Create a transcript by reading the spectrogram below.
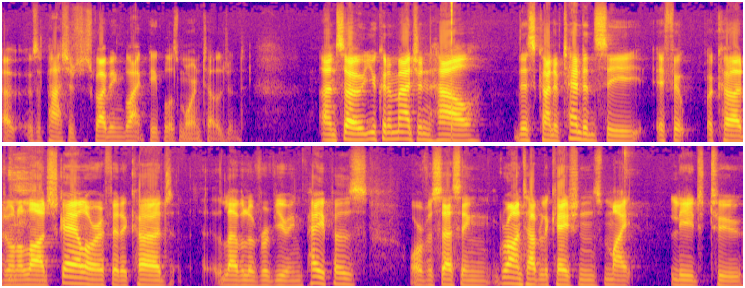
uh, it was a passage describing black people as more intelligent. And so you can imagine how this kind of tendency, if it occurred on a large scale or if it occurred at the level of reviewing papers or of assessing grant applications, might lead to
